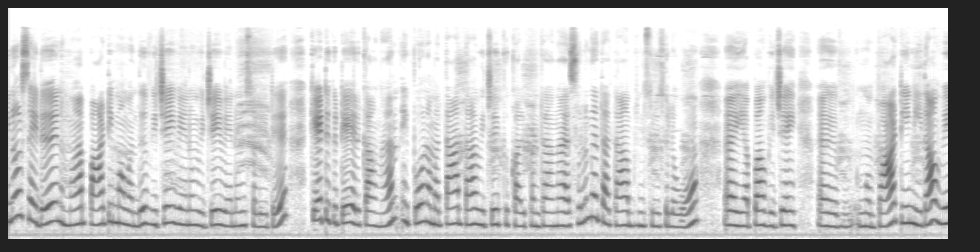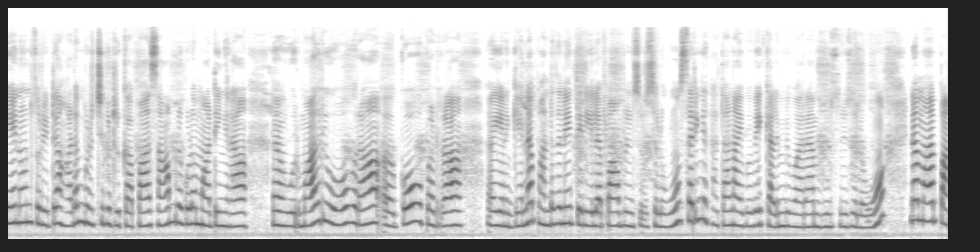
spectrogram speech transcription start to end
இன்னொரு சைடு நம்ம பாட்டிமா வந்து விஜய் வேணும் விஜய் வேணும்னு சொல்லிட்டு கேட்டுக்கிட்டே இருக்காங்க. இப்போது நம்ம தாத்தா விஜய்க்கு கால் பண்ணுறாங்க சொல்லுங்கள் தாத்தா அப்படின்னு சொல்லி சொல்லுவோம். எப்பா விஜய் உங்கள் பாட்டி நீ தான் வேணும்னு சொல்லிட்டு அடம் பிடிச்சிக்கிட்டு இருக்காப்பா. சாப்பிட கூட மாட்டேங்கிறா. ஒரு மாதிரி ஓவராக கோவப்படுறா. எனக்கு என்ன பண்ணுறதுனே தெரியலப்பா அப்படின்னு சொல்லி சொல்லுவோம். சரிங்க தாத்தா நான் இப்போவே கிளம்பி வரேன் அப்படின்னு சொல்லி சொல்லுவோம். நம்ம பா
